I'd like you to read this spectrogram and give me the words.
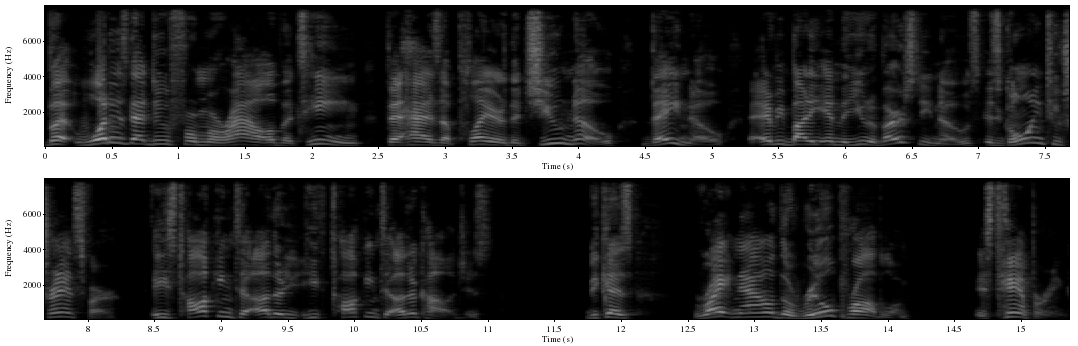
But what does that do for morale of a team that has a player that you know, they know, everybody in the university knows is going to transfer? He's talking to other he's talking to other colleges because right now the real problem is tampering.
